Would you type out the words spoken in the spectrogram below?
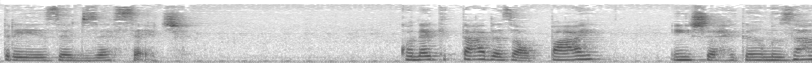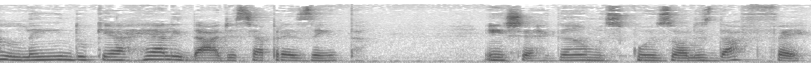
13 a 17. Conectadas ao Pai, enxergamos além do que a realidade se apresenta. Enxergamos com os olhos da fé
